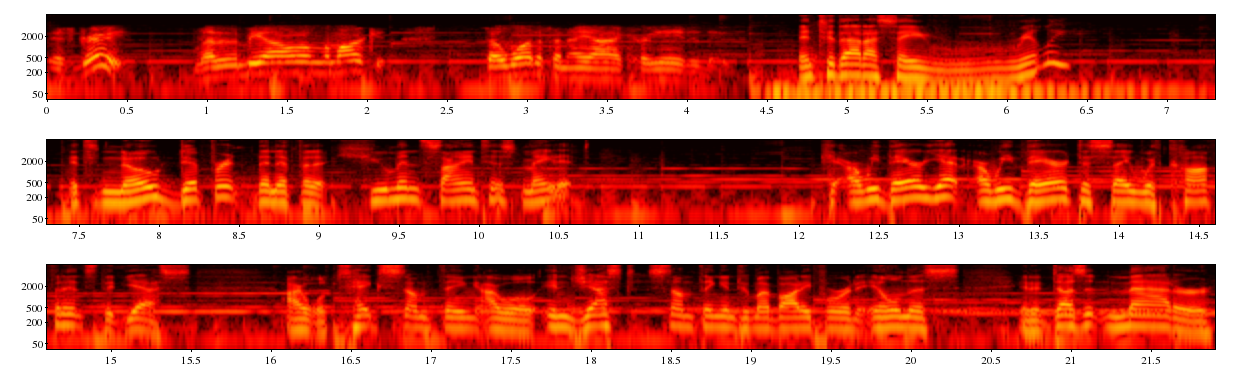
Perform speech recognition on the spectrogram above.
it's great. Let it be out on the market. So what if an AI created it? And to that I say, really? It's no different than if a human scientist made it? Are we there yet? Are we there to say with confidence that yes, I will take something, I will ingest something into my body for an illness, and it doesn't matter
